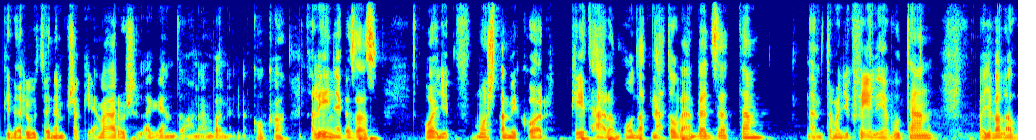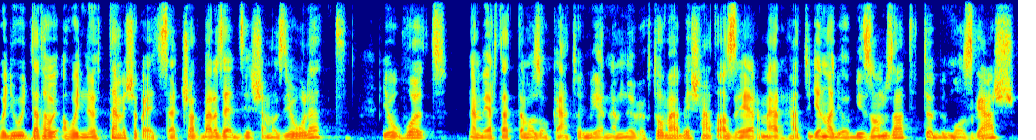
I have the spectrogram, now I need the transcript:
kiderült, hogy nem csak ilyen városi legenda, hanem van ennek oka. A lényeg az az, hogy most, amikor két-három hónapnál tovább edzettem, nem tudom, mondjuk fél év után, vagy valahogy úgy, tehát ahogy, ahogy nőttem, és akkor egyszer csak, bár az edzésem az jó lett, jó volt, nem értettem az okát, hogy miért nem növök tovább, és hát azért, mert hát ugye nagyobb bizomzat, több mozgás,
